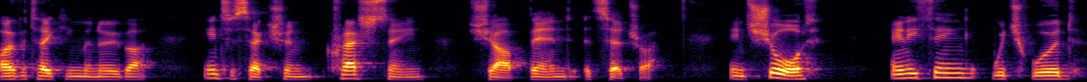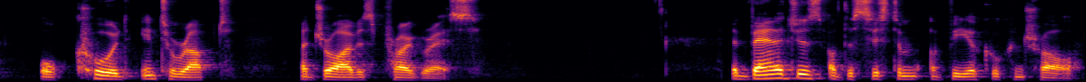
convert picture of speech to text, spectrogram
overtaking maneuver, intersection, crash scene, sharp bend, etc. In short, anything which would or could interrupt a driver's progress. Advantages of the system of vehicle control.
